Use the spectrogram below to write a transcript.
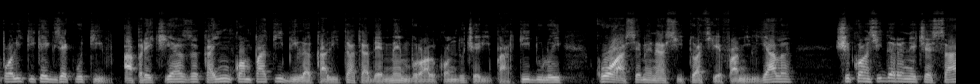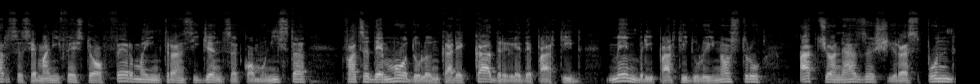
Politic Executiv apreciază ca incompatibilă calitatea de membru al conducerii partidului cu o asemenea situație familială și consideră necesar să se manifeste o fermă intransigență comunistă față de modul în care cadrele de partid, membrii partidului nostru, acționează și răspund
